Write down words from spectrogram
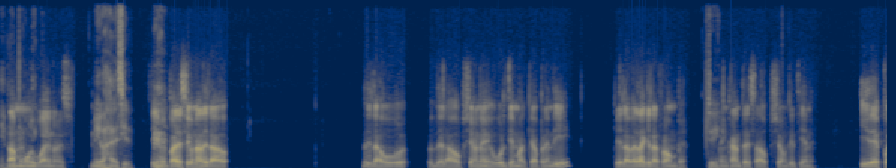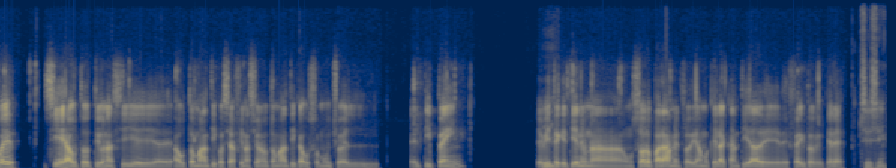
es está muy bueno eso. ¿Me ibas a decir? Sí, me parece una de, la- de, la de las opciones últimas que aprendí, que la verdad que la rompe. Sí. Me encanta esa opción que tiene. Y después, si es autotune así eh, automático, si afinación automática, uso mucho el, el T-Pain, que Mm, viste que tiene una, un solo parámetro, digamos, que es la cantidad de, de efectos que querés. sí, sí.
